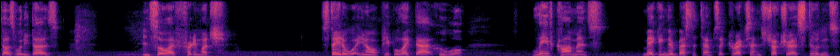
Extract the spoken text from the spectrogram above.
does what he does. And so I've pretty much stayed away, you know, people like that who will leave comments making their best attempts at correct sentence structure as students,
